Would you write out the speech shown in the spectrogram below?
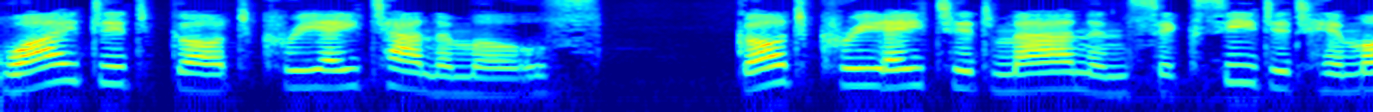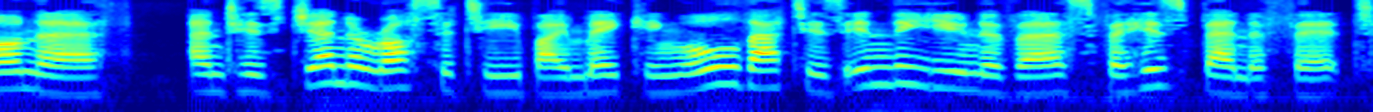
Why did God create animals? God created man and succeeded him on earth, and his generosity by making all that is in the universe for his benefit.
